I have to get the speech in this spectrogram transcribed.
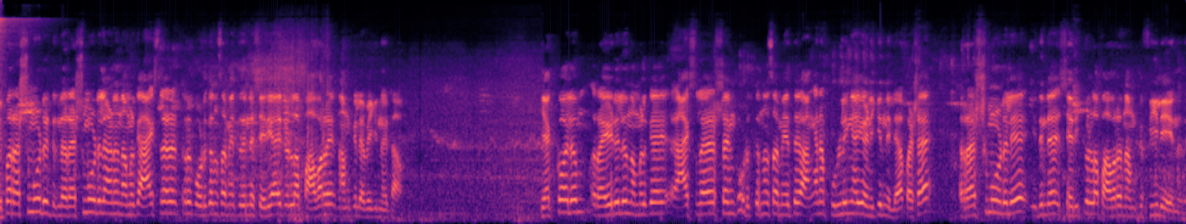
ഇപ്പോൾ റഷ് മൂഡ് ഇട്ടിട്ടുണ്ട്. റഷ് മൂഡിലാണ് നമുക്ക് ആക്സിലറേറ്റർ കൊടുക്കുന്ന സമയത്ത് ഇതിന്റെ ശരിയായിട്ടുള്ള പവർ നമുക്ക് ലഭിക്കുന്നത് കേട്ടോ എക്കോയിലും റൈഡിലും നമ്മൾക്ക് ആക്സലേഷൻ കൊടുക്കുന്ന സമയത്ത് അങ്ങനെ പുള്ളിങ് ആയി എണിക്കുന്നില്ല. പക്ഷേ റഷ് മൂഡിൽ ഇതിന്റെ ശരിക്കുള്ള പവർ നമുക്ക് ഫീൽ ചെയ്യുന്നത്.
